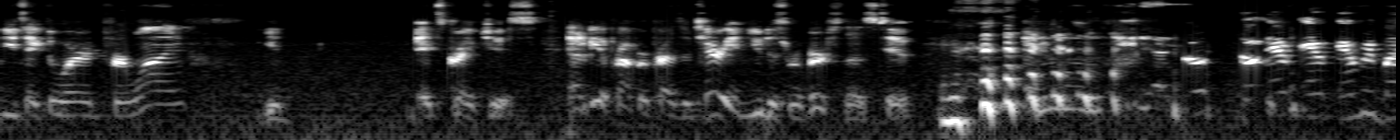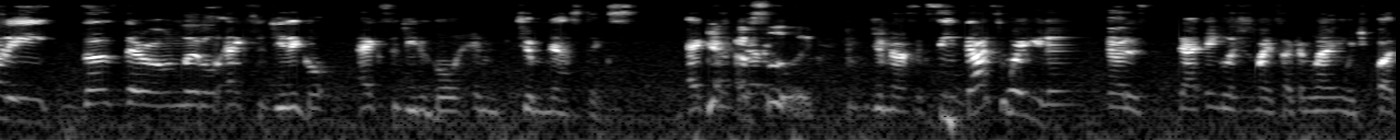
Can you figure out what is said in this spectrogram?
you take the word for wine, you it's grape juice. Now, to be a proper Presbyterian, you just reverse those two. and, yeah, so, so everybody does their own little exegetical exegetical gymnastics. Yeah, absolutely. Gymnastics. See, that's where you notice that English is my second language, but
